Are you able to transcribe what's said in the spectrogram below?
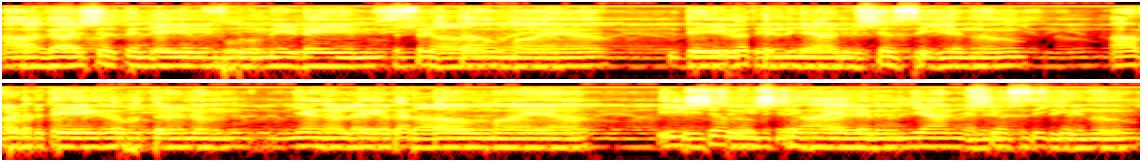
ആകാശത്തിന്റെയും ഭൂമിയുടെയും സൃഷ്ടാവുമായ ദൈവത്തിൽ ഞാൻ വിശ്വസിക്കുന്നു. അവിടുത്തെ ഏകപുത്രനും ഞങ്ങളുടെ കർത്താവുമായ ഈശോമിശിഹായാലും ഞാൻ വിശ്വസിക്കുന്നു.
